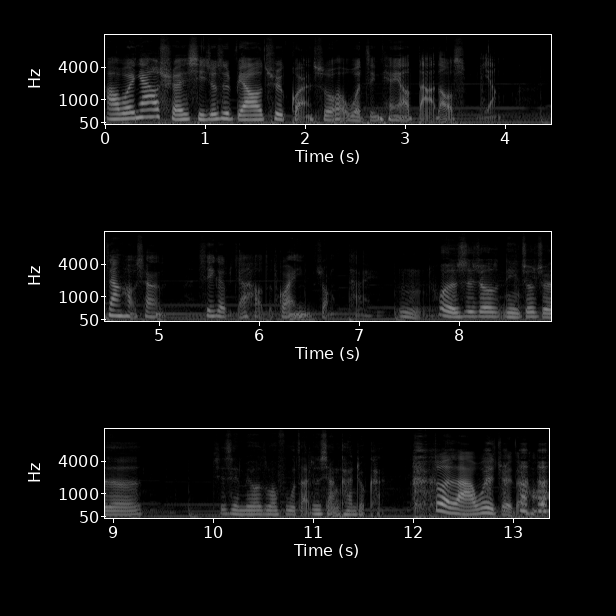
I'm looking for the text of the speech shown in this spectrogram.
好，我应该要学习，就是不要去管说我今天要达到什么样，这样好像是一个比较好的观影状态。嗯，或者是就你就觉得其实也没有这么复杂，就想看就看。对啦，我也觉得哈。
